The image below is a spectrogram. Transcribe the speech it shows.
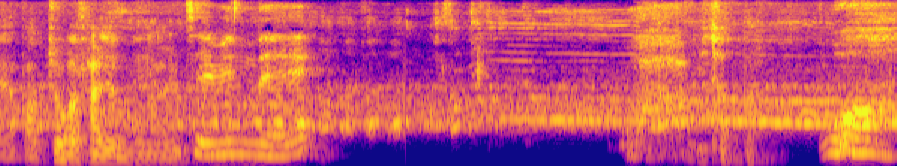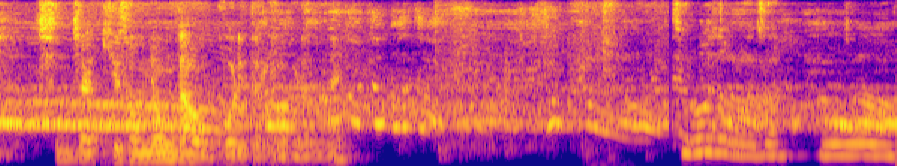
야, 박조가 살렸네 이걸 재밌네. 와. 진짜 기성용다운 골이 들어가 버렸네 들어오자마자. 오.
